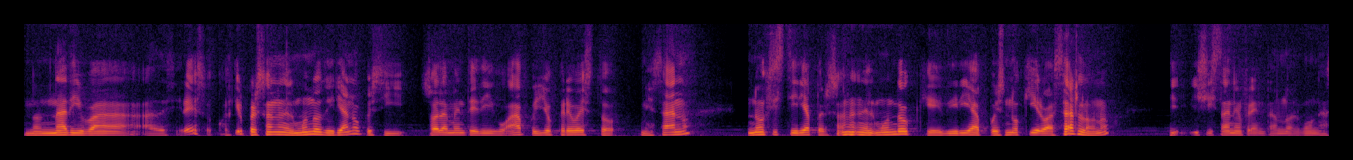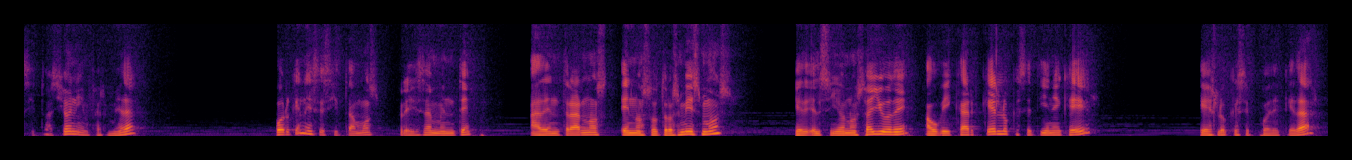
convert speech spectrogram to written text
No, nadie va a decir eso. Cualquier persona en el mundo diría, no, pues si solamente digo, ah, pues yo creo esto, me sano, no existiría persona en el mundo que diría, pues no quiero hacerlo, ¿no? Y, y si están enfrentando alguna situación, enfermedad. Porque necesitamos precisamente adentrarnos en nosotros mismos que el Señor nos ayude a ubicar qué es lo que se tiene que ir, qué es lo que se puede quedar,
